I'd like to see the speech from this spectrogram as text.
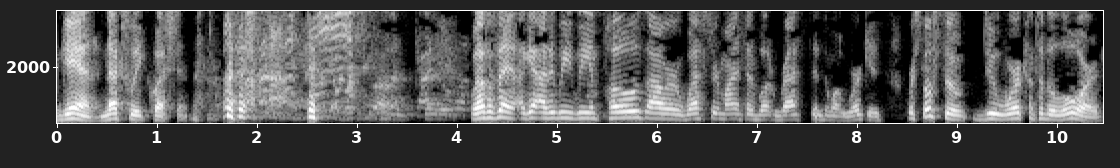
Again, next week question. Well, that's what I'm saying. Again, I think we, we impose our Western mindset of what rest is and what work is. We're supposed to do works unto the Lord,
